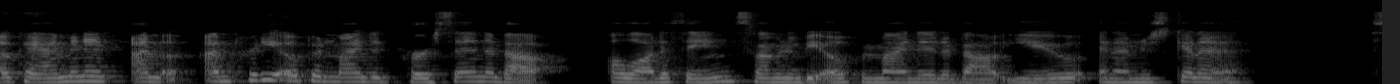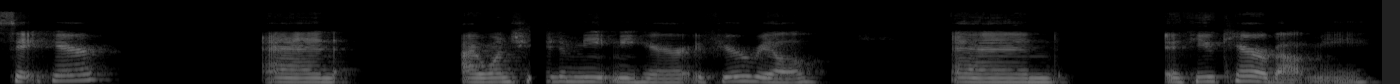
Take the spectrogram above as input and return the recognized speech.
okay, I'm in a I'm I'm pretty open-minded person about a lot of things. So I'm going to be open-minded about you and I'm just going to sit here and I want you to meet me here if you're real and if you care about me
